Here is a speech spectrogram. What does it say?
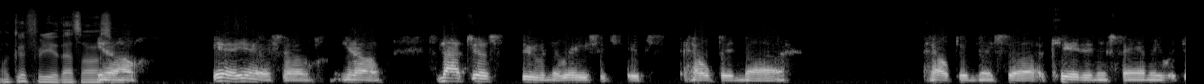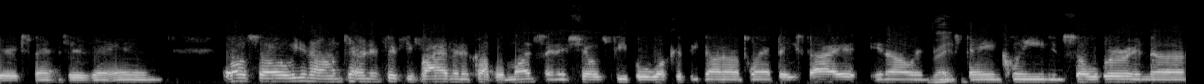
Well, good for you. That's awesome. you know, yeah, yeah. So you know, it's not just doing the race; it's it's helping uh, helping this uh, kid and his family with their expenses, and also, you know, I'm turning 55 in a couple of months, and it shows people what could be done on a plant-based diet, you know, and, Right. and staying clean and sober, and uh,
